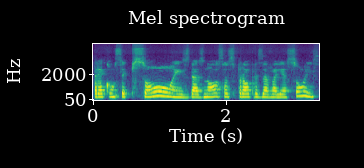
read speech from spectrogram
preconcepções, das nossas próprias avaliações,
